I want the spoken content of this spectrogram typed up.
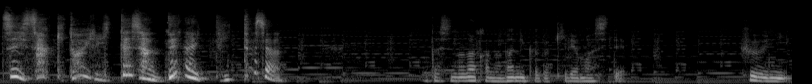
ついさっきトイレ行ったじゃん。出ないって言ったじゃん。私の中の何かが切れまして。風に。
